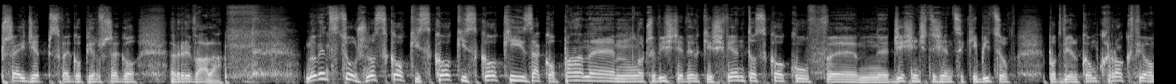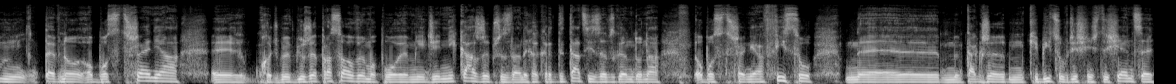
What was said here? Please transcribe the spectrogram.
przejdzie swego pierwszego rywala. No więc cóż, no skoki, skoki, skoki, zakopane, mm, oczywiście wielkie święto skoków, em, 10 tysięcy kibiców pod Wielką Krokwią, m, pewno obostrzenia, e, choćby w biurze prasowym, o połowę mniej dziennikarzy przyznanych akredytacji ze względu na obostrzenia FIS-u, m, e, także m, kibiców 10 tysięcy,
